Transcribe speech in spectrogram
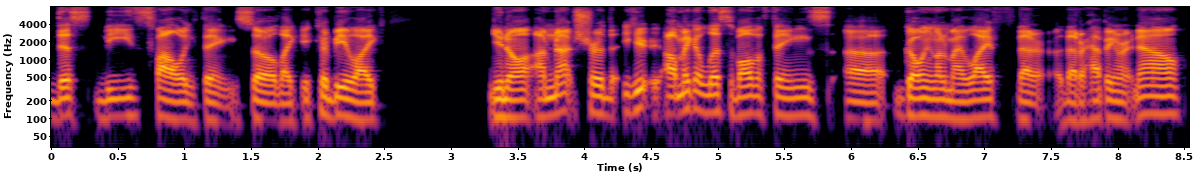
this, these following things. So like it could be like, you know, I'm not sure that here, I'll make a list of all the things uh, going on in my life that are, that are happening right now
